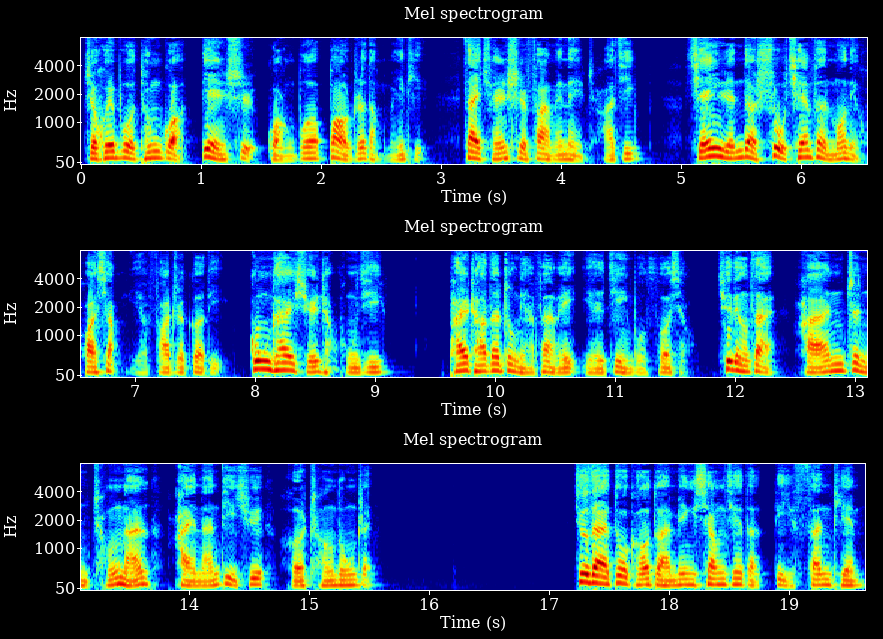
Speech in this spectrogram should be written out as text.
指挥部通过电视、广播、报纸等媒体，在全市范围内查缉。嫌疑人的数千份模拟画像也发至各地，公开悬赏通缉，排查的重点范围也进一步缩小，确定在海安镇城南、海南地区和城东镇。就在渡口短兵相接的第三天，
